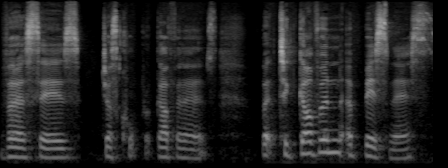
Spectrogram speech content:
versus just corporate governance. But to govern a business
